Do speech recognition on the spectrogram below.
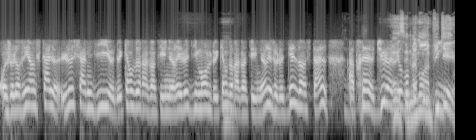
Oh, Je le réinstalle le samedi euh, de 15h à 21h et le dimanche de 15h à 21h et je le désinstalle après euh, du lundi Ouais, au c'est vendredi. maman impliquée.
